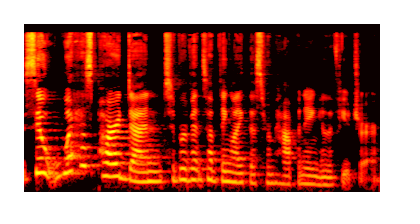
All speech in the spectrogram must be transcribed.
So what has pard done to prevent something like this from happening in the future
